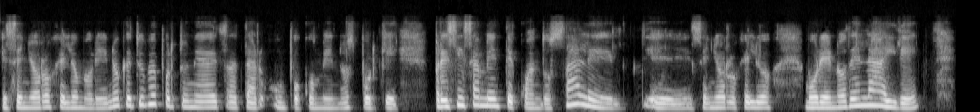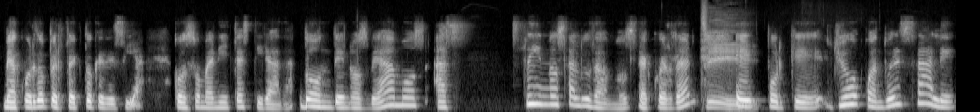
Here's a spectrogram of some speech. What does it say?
el señor Rogelio Moreno, que tuve oportunidad de tratar un poco menos, porque precisamente cuando sale el eh, señor Rogelio Moreno del aire, me acuerdo perfecto que decía, con su manita estirada, donde nos veamos, así nos saludamos, ¿se acuerdan? Sí. Eh, porque yo cuando él sale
